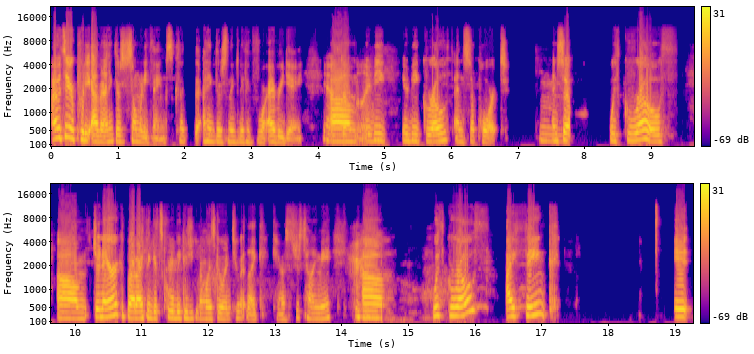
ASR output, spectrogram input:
i would say are pretty evident. I think there's so many things 'cause i think there's something to be thankful for every day. Yeah, um definitely. it'd be it'd be growth and support. Mm. and so with growth, um, generic, but I think it's cool because you can always go into it, like Karis was just telling me. Um, with growth, I think it.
